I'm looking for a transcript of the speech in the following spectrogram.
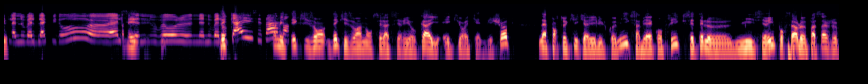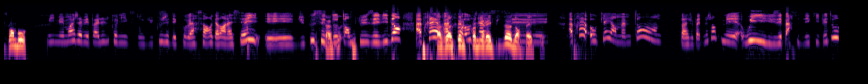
être la nouvelle Black Widow, euh, elle Ah, c'est la nouvelle, la nouvelle Dès- Hawkeye, c'est ça Non, mais dès qu'ils ont dès qu'ils ont annoncé la série Hawkeye et qu'il y aurait Kate Bishop, n'importe qui qui avait lu le comics a bien compris que c'était le mini-série pour faire le passage de flambeau. Oui, mais moi j'avais pas lu le comics, donc du coup j'ai découvert ça en regardant la série, et du coup c'est d'autant plus évident. Après, Ça après le premier Hawkeye, épisode, en c'est- fait. Après, ok, en même temps, enfin je vais pas être méchante, mais oui, il faisait partie de l'équipe et tout,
